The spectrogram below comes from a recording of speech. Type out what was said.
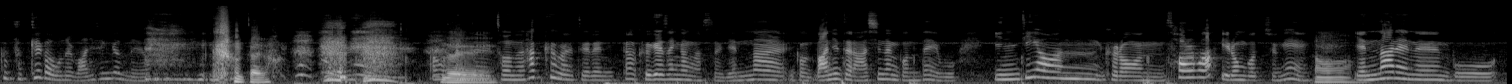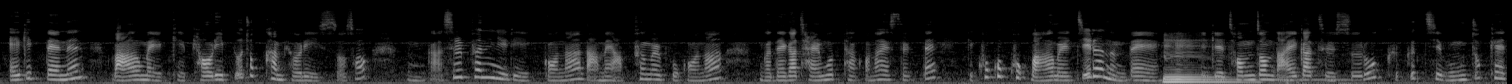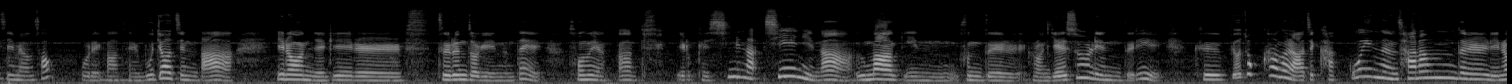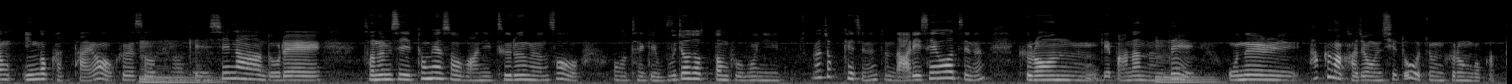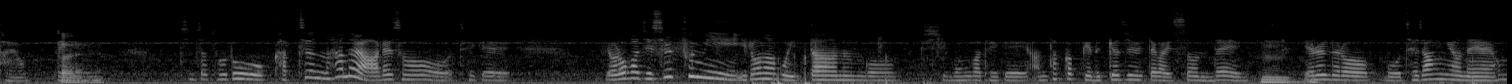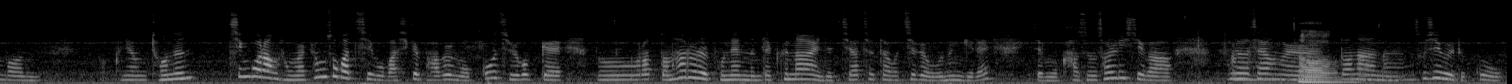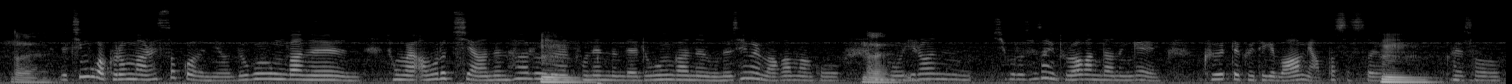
교 부캐가 오늘 많이 생겼네요. 그런가요? 어, 네. 근데 저는 하크를 들으니까 그게 생각났어요. 옛날 이거 많이들 아시는 건데 뭐 인디언 그런 설화 이런 것 중에 아, 옛날에는 뭐 아기 때는 마음에 이렇게 별이 뾰족한 별이 있어서 뭔가 슬픈 일이 있거나 남의 아픔을 보거나 뭔가 내가 잘못하거나 했을 때 콕콕콕 마음을 찌르는데 음, 이게 점점 나이가 들수록 그 끝이 뭉툭해지면서 우리가 되게 무뎌진다 이런 얘기를 들은 적이 있는데 저는 약간 이렇게 시나, 시인이나 음악인 분들 그런 예술인들이 그 뾰족함을 아직 갖고 있는 사람들인 것 같아요. 그래서 음. 이렇게 시나 노래 전음시 통해서 많이 들으면서 어, 되게 무뎌졌던 부분이 뾰족해지는 좀 날이 세워지는 그런 게 많았는데 음, 오늘 하크가 가져온 시도 좀 그런 것 같아요. 네. 네. 진짜 저도 같은 하늘 아래서 되게 여러 가지 슬픔이 일어나고 있다는 것이 뭔가 되게 안타깝게 느껴질 때가 있었는데 음, 예를 들어 뭐 재작년에 한번 그냥 저는 친구랑 정말 평소같이 뭐 맛있게 밥을 먹고 즐겁게 놀았던 하루를 보냈는데 그날 이제 지하철 타고 집에 오는 길에 이제 뭐 가수 설리 씨가 회사 생활을 아. 떠난 맞아요. 소식을 듣고 네. 내 친구가 그런 말을 했었거든요. 누군가는 정말 아무렇지 않은 하루를 음. 보냈는데 누군가는 오늘 생을 마감하고 네. 뭐 이런 식으로 세상이 돌아간다는 게 그때 그게 되게 마음이 아팠었어요. 음, 그래서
